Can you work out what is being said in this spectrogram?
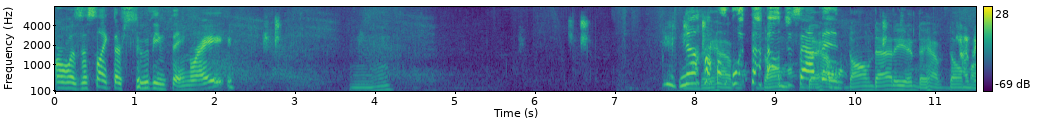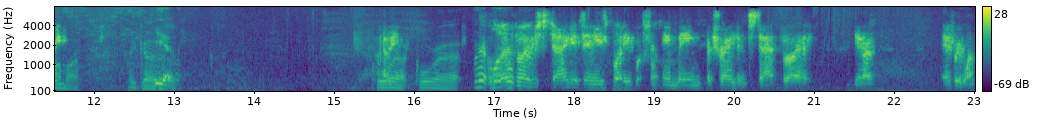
Or was this like their soothing thing, right? Mm-hmm. No, what the hell Dom, just They happened? have Dom Daddy and they have Dom I mean- Mama. Like uh, Yeah. Cora, I mean- Cora. We're, All we're, of those daggers in his body were from him being betrayed and stabbed by, you know, everyone.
